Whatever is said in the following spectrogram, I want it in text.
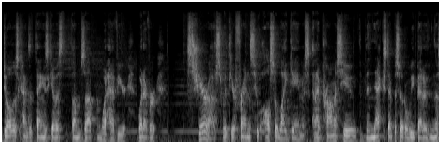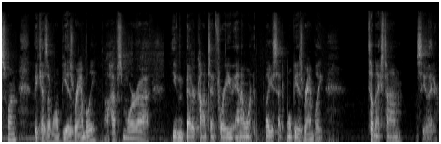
do all those kinds of things. Give us the thumbs up and what have you, whatever. Share us with your friends who also like games. And I promise you the next episode will be better than this one because I won't be as rambly. I'll have some more, uh, even better content for you. And I won't, like I said, won't be as rambly. Till next time, I'll see you later.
